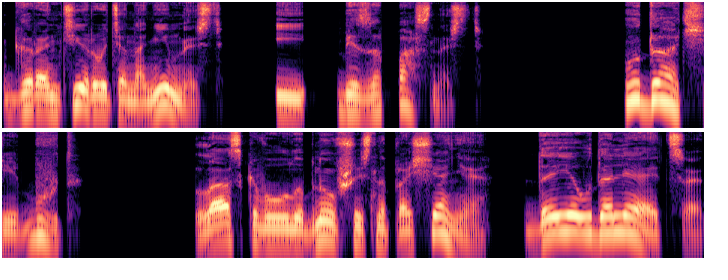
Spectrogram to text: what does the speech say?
гарантировать анонимность и безопасность. «Удачи, Буд!» Ласково улыбнувшись на прощание, Дэя удаляется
